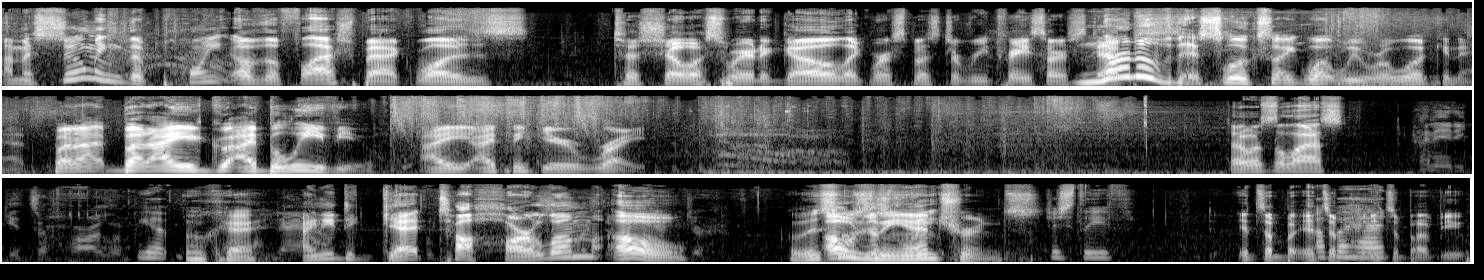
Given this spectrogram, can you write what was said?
I'm assuming the point of the flashback was to show us where to go. Like we're supposed to retrace our steps. None of this looks like what we were looking at, but I but I agree, I believe you. I I think you're right. That was the last. I need to get to Harlem. Yep. Okay. I need to get to Harlem. Oh, Well, this Oh, was the leave- entrance. Just leave. it's ab- it's Up a, ahead. it's above you.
